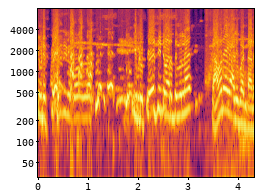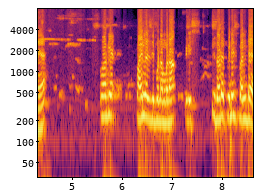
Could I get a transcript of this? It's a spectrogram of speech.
இப்படி பேசி இப்படி பேசிட்டு வர்றதுக்குள்ள கவரே காலி பண்ணிட்டானுங்க. ஓகே ஃபைனல் இப்போ நம்ம தான் ஃபினிஷ் இதோட ஃபினிஷ் பண்ணிட்டு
